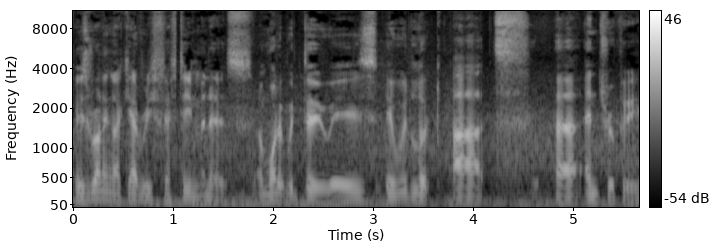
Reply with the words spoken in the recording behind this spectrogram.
It was running like every 15 minutes, and what it would do is it would look at uh, entropy.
